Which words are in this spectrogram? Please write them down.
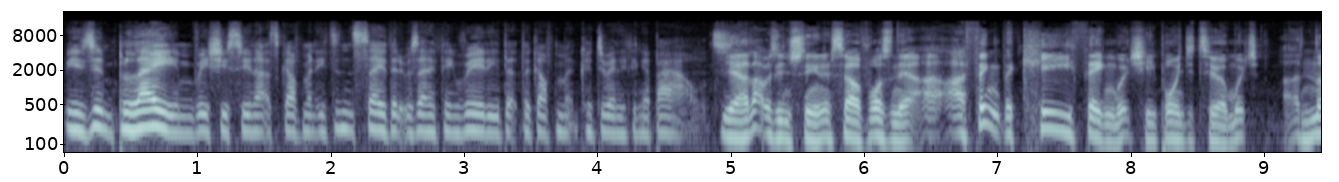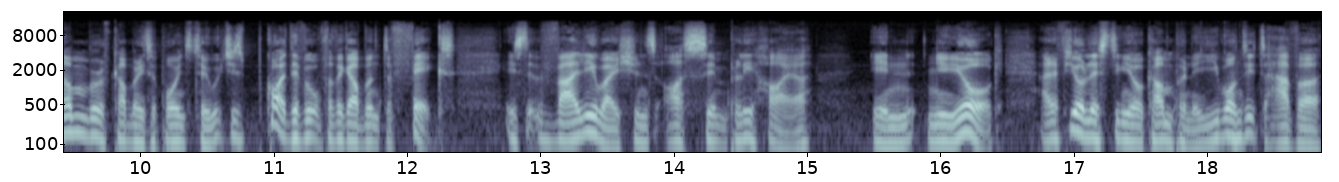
he didn't blame Rishi Sunak's government. He didn't say that it was anything really that the government could do anything about. Yeah, that was interesting in itself, wasn't it? I, I think the key thing which he pointed to, and which a number of companies have pointed to, which is quite difficult for the government to fix, is that valuations are simply higher in New York. And if you're listing your company, you want it to have a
